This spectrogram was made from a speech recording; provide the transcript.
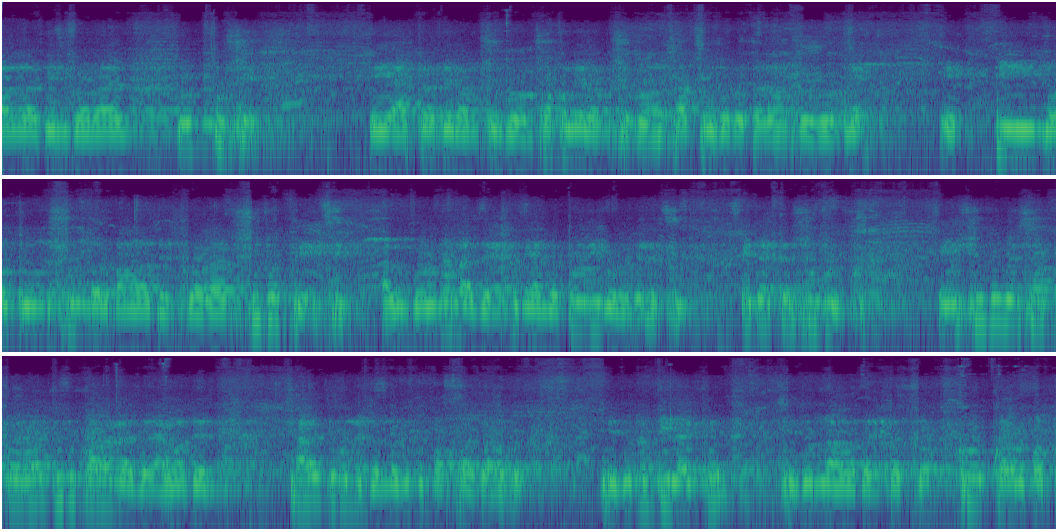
বাংলাদেশ গড়ার প্রত্যুষে এই আপনাদের অংশগ্রহণ, সকলের অংশগ্রহণ, ছাত্র জগতার অংশগ্রহণে একটি নতুন সুন্দর বাংলাদেশ গড়ার সুযোগ পেয়েছি। আমি বলব না যে এখনই আমরা তৈরি করে ফেলেছি। এটা একটা সুযোগ। এই সুযোগের সদ্ব্যবহার যদি করা না যায়, আমাদের সারা জীবনের জন্য কিন্তু পস্তাতে হবে। সেই জন্য কি লাগবে? সেই জন্য আমাদের একটা দক্ষ কর্মত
